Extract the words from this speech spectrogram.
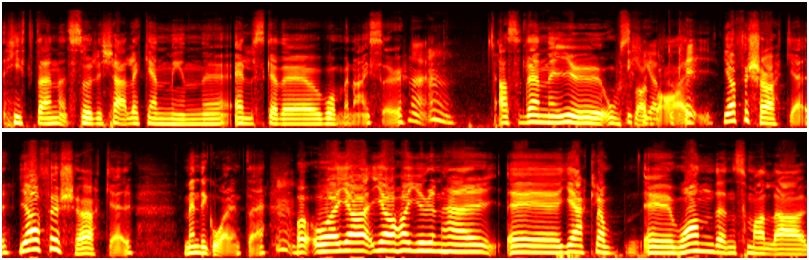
hitta en större kärlek än min eh, älskade womanizer. Nej. Alltså den är ju oslagbar. okej. Jag försöker. Jag försöker. Men det går inte. Mm. Och, och jag, jag har ju den här eh, jäkla eh, wanden som alla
